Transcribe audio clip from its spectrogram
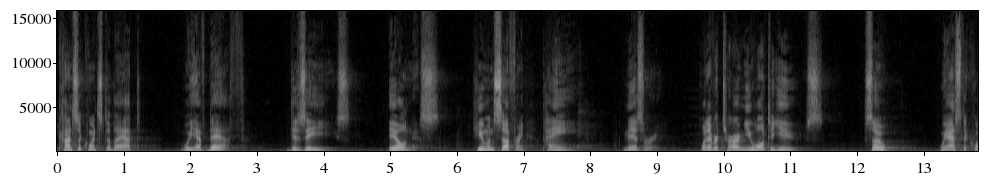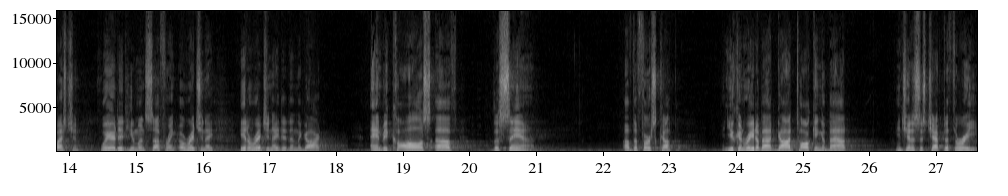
consequence to that, we have death, disease, illness, human suffering, pain, misery, whatever term you want to use. So, we ask the question where did human suffering originate? It originated in the garden. And because of the sin of the first couple. And you can read about God talking about in Genesis chapter 3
